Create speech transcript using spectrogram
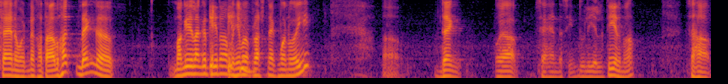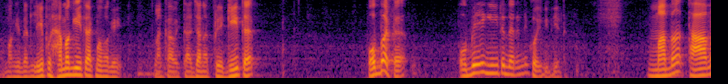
සෑන වටන කතාබක් දැන් මගේ ළඟ තියෙනවා මෙහෙම ප්‍රශ්නයක් මනුවයි. දැන් ඔයා සෑහන්ඩ සිින්දු ලියල තියෙනවා. සහ මගේ ලියපු හැම ගීතයක්ම මගේ ලංකාවිතා ජනප්‍රිය ගීත. ඔබට ඔබේ ගීත දැනන්නේ කොයි විදියට? මම තාම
